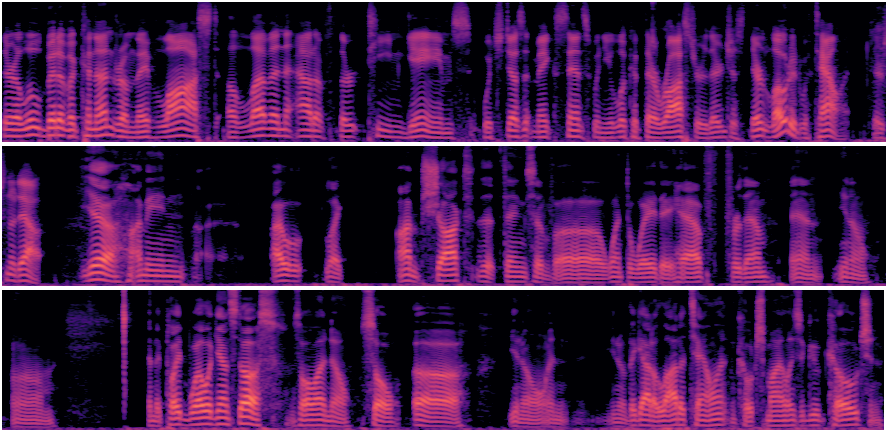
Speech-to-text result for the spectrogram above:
they're a little bit of a conundrum. They've lost 11 out of 13 games, which doesn't make sense when you look at their roster. They're just they're loaded with talent. There's no doubt. Yeah, I mean, I like I'm shocked that things have uh, went the way they have for them, and you know, um, and they played well against us. Is all I know. So, uh, you know, and you know they got a lot of talent, and Coach Smiley's a good coach, and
